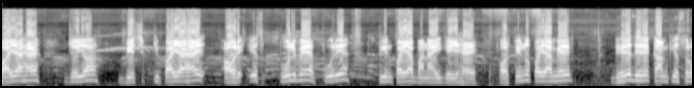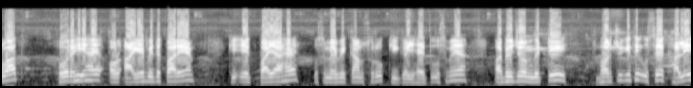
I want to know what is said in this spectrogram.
पाया है, जो यह बीच की पाया है और इस पुल में पूरे तीन पाया बनाई गई है। और तीनों पाया में धीरे धीरे काम की शुरुआत हो रही है और आगे भी देख पा रहे हैं कि एक पाया है, उसमें भी काम शुरू की गई है। तो उसमें अभी जो मिट्टी भर चुकी थी, उसे खाली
